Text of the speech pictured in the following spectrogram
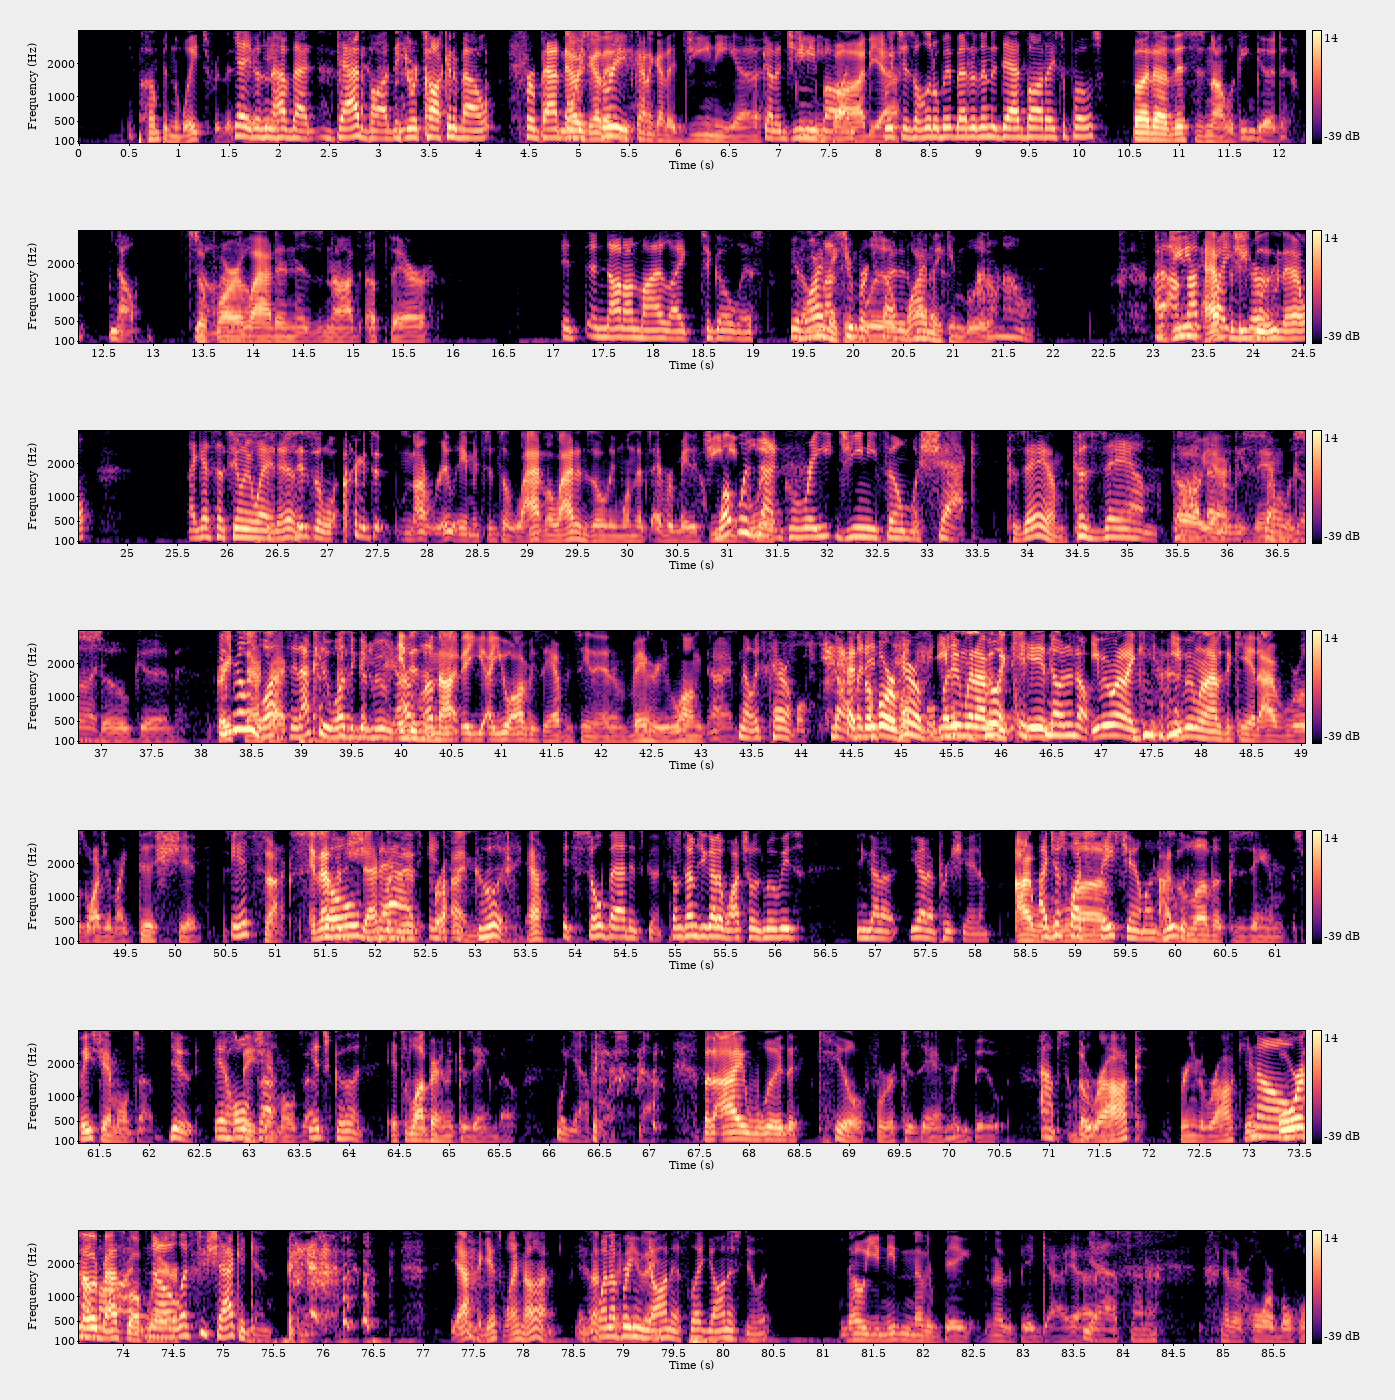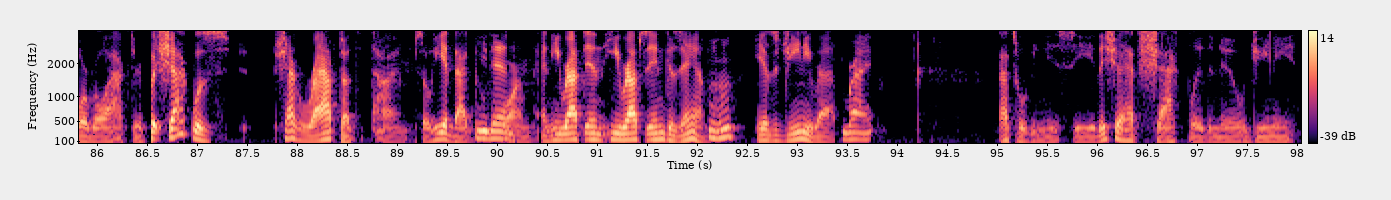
pumping the weights for this. Yeah, he doesn't have that dad bod that you were talking about for Bad now Boys he's got a, he's kind of got a genie. Uh, He's got a genie, bod, yeah. which is a little bit better than a dad bod, I suppose. But uh, this is not looking good. No, So No, far, at all. Aladdin is not up there. it and not on my like to go list. You know, Why I'm not make him super blue? excited. Why make it. him blue? I don't know. Do I- genies have to be sure. blue now? I guess that's the only way it is. Since I mean, not really. I mean, since Aladdin, Aladdin's the only one that's ever made a genie. what was blue. that great genie film with Shaq? Kazam. Kazam. God, oh that yeah, Kazam so was good. so good. Great it really soundtrack. was. It actually was a good movie. It I does not. It. You, obviously haven't seen it in a very long time. No, it's terrible. No, it's but it's horrible. terrible. But even it's when I was a good. It's- kid, no, no, no. Even when I, even when I was a kid, I was watching like this shit it sucks, and that's when so Shaq bad, was in his prime. It's good. Yeah, It's so bad. It's good. Sometimes you got to watch those movies, and you gotta you gotta appreciate them. I. Would I just watched Space Jam on Hulu. I love a Kazam. Space Jam holds up. Dude, it holds Space Jam holds up. It's good. It's a lot better than Kazam though. Well, yeah, of course. Yeah, But I would kill for a Kazam reboot. absolutely. The Rock, bring The Rock in, No, or another on. basketball player. No, let's do Shaq again. yeah, I guess why not? He's Why not bring anything. Giannis? Let Giannis do it. No, you need another big, another big guy. Uh, yeah, center. another horrible, horrible actor. But Shaq was Shaq rapped at the time, so he had that going. Mm-hmm. for him, and he rapped in. He raps in Kazam. He has a genie rap. Right. That's what we need to see. They should have had Shaq play the new genie.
